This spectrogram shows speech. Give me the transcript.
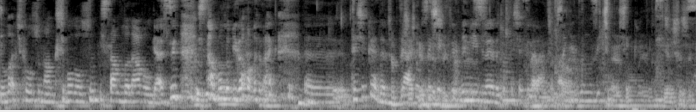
yolu açık olsun, alkışı bol olsun. İstanbul'a daha bol gelsin. İstanbul'da biri olarak. Ee, teşekkür ederim. Çok teşekkür, yani çok teşekkür ederim. Dinleyicilere de çok teşekkürler. Çok ayırdığınız için teşekkür ederim. Görüşürüz.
